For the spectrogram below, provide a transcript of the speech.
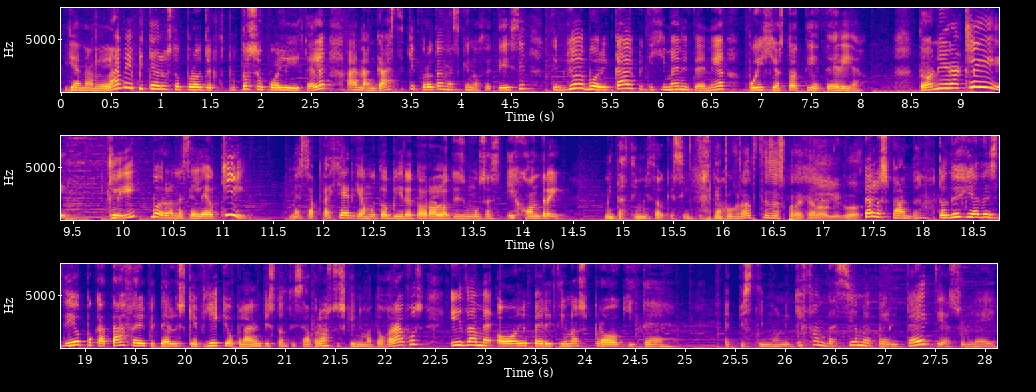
για να αναλάβει επιτέλους το project που τόσο πολύ ήθελε, αναγκάστηκε πρώτα να σκηνοθετήσει την πιο εμπορικά επιτυχημένη ταινία που είχε ως τότε η εταιρεία. Τον Ηρακλή! Κλή, μπορώ να σε λέω κλή. Μέσα από τα χέρια μου τον πήρε το ρόλο της μουσας η χοντρή. Μην τα θυμηθώ και συγχυστώ. Υπογράψτε σας παρακαλώ λίγο. Τέλος πάντων, το 2002 που κατάφερε επιτέλους και βγήκε ο πλανήτης των θησαυρών στους κινηματογράφους, είδαμε όλοι περί τίνος πρόκειται. Επιστημονική φαντασία με περιπέτεια σου λέει,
